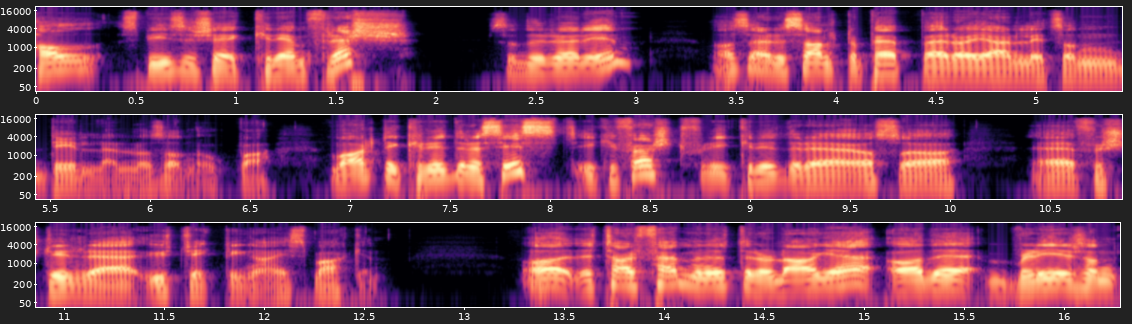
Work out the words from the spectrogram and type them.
halv spiseskje krem fresh, som du rører inn, og så er det salt og pepper og gjerne litt sånn dill eller noe sånt oppå. Må alltid krydre sist, ikke først, fordi krydderet også eh, forstyrrer utviklinga i smaken. Og Det tar fem minutter å lage, og det blir sånn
